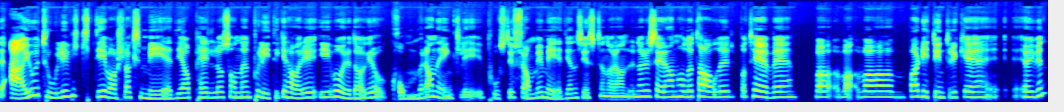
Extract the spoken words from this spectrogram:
det er jo utrolig viktig hva slags medieappell og sånn en politiker har i, i, våre dager. og Kommer han egentlig positivt fram i mediene, syns du, når, han, når, du ser han holde taler på TV? Hva, hva, hva var ditt inntrykk, Øyvind?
